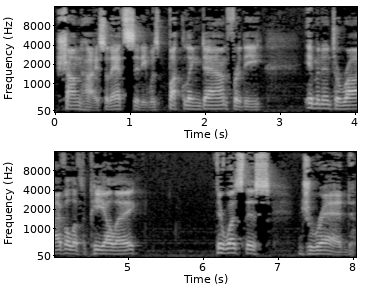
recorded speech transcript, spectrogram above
Shanghai, so that city was buckling down for the imminent arrival of the PLA. There was this dread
